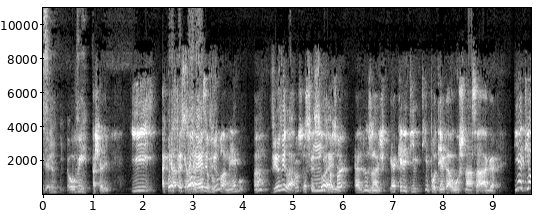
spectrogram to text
sim. houve encaixe ali. E aquela, professor aquela Hélio, do viu? Flamengo. Hã? Viu, Vilar? Professor, sim, Hélio. professor Hélio dos Anjos. E aquele time, tinha, pô, tinha Gaúcho na zaga, tinha, tinha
